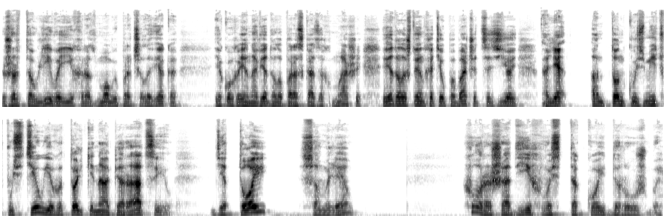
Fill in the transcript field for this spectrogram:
жартаўлівай іх размовы пра чалавека, якога яна ведала па расказах Машы, ведала, што ён хацеў пабачыцца з ёй, але Антон Кузьміч пусціў яго толькі на аперацыю, дзе той самлеў хораша ад іх вось такой дружбы.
